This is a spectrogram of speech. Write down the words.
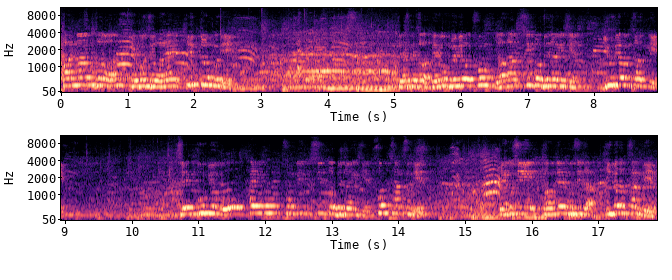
한남서원 대구지원의 김종근님, 계속해서 대구불교 총연합신고회장이신 유병선님, 제9교구 80 총림 신도회장이신 손창수님, 대구시 경제부시장 김현창님,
